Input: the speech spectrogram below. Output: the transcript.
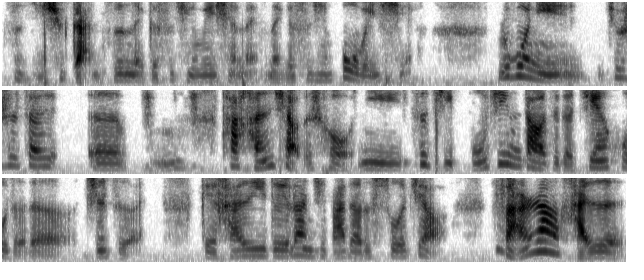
自己去感知哪个事情危险，哪哪个事情不危险。如果你就是在呃他很小的时候，你自己不尽到这个监护者的职责，给孩子一堆乱七八糟的说教，反而让孩子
